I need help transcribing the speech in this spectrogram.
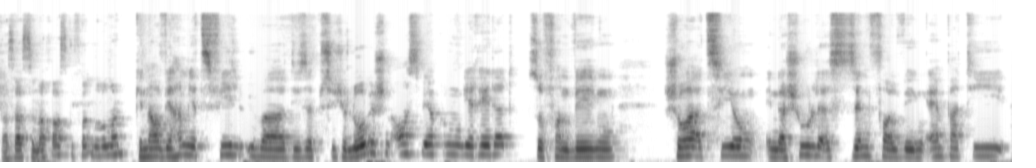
Was hast du noch rausgefunden, Roman? Genau, wir haben jetzt viel über diese psychologischen Auswirkungen geredet, so von wegen, Shoah-Erziehung in der Schule ist sinnvoll wegen Empathie,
